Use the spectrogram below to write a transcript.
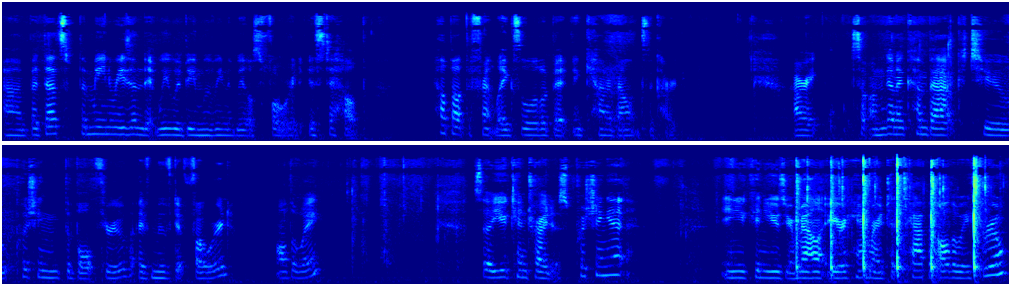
Um, but that's the main reason that we would be moving the wheels forward is to help help out the front legs a little bit and counterbalance the cart. All right, so I'm gonna come back to pushing the bolt through. I've moved it forward all the way. So you can try just pushing it And you can use your mallet or your hammer to tap it all the way through.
